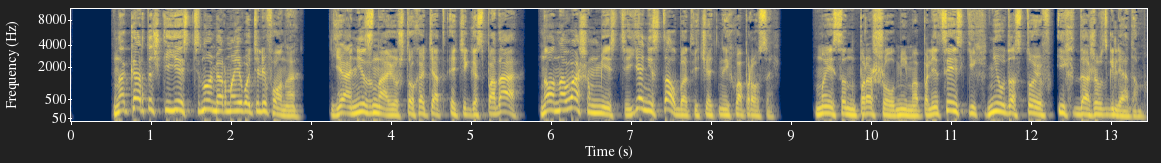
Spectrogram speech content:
На карточке есть номер моего телефона. Я не знаю, что хотят эти господа, но на вашем месте я не стал бы отвечать на их вопросы. Мейсон прошел мимо полицейских, не удостоив их даже взглядом.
